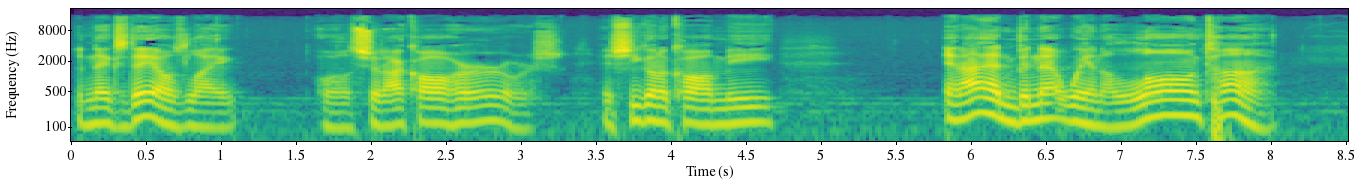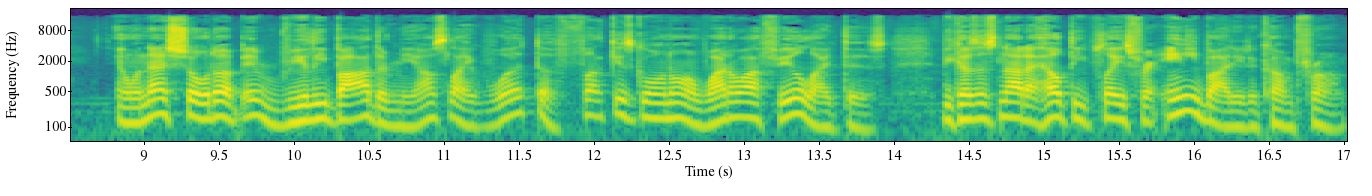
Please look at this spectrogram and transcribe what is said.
the next day I was like, well, should I call her or is she to call me? And I hadn't been that way in a long time. And when that showed up, it really bothered me. I was like, what the fuck is going on? Why do I feel like this? Because it's not a healthy place for anybody to come from.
